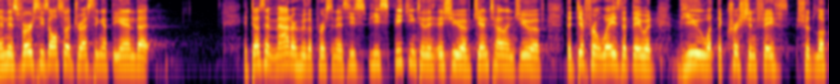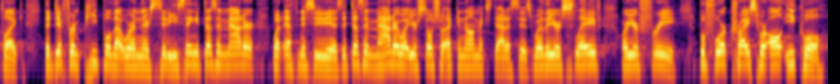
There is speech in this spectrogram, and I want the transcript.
In this verse, he's also addressing at the end that it doesn't matter who the person is. He's, he's speaking to the issue of Gentile and Jew, of the different ways that they would view what the Christian faith should look like, the different people that were in their city. He's saying it doesn't matter what ethnicity is, it doesn't matter what your social economic status is, whether you're a slave or you're free. Before Christ, we're all equal.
